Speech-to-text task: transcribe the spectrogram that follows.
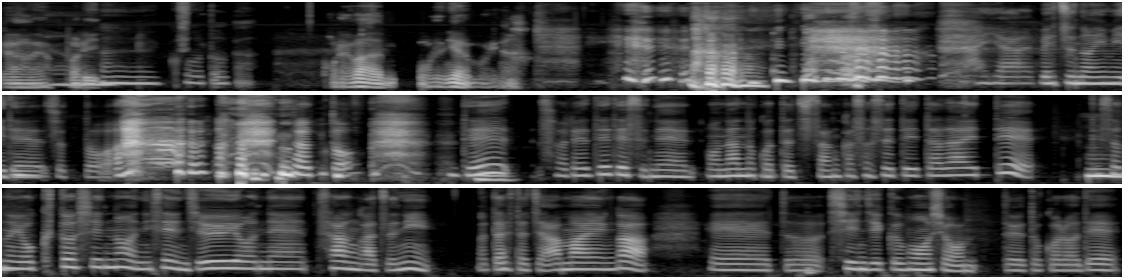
う。いやーやっぱり。うん。コードが。これは俺には無理だ。いや別の意味でちょっと。ちょっと。で、それでですね女の子たち参加させていただいてでその翌年の2014年3月に私たち甘えんが、えー、と新宿モーションというところで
